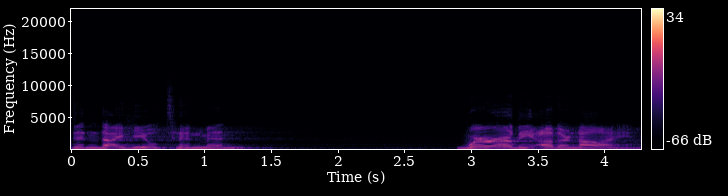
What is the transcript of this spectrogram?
Didn't I heal 10 men? Where are the other nine?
